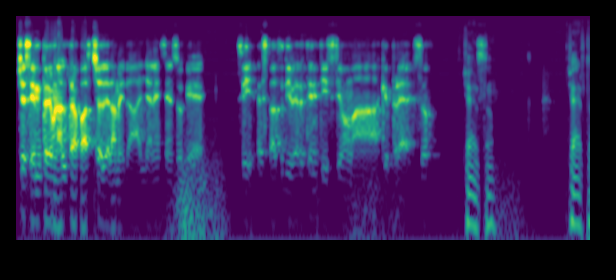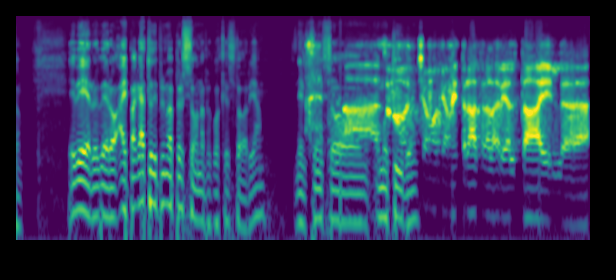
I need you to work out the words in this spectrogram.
c'è sempre un'altra faccia della medaglia, nel senso che sì, è stato divertentissimo, ma a che prezzo? Certo, certo. È vero, è vero. Hai pagato di prima persona per qualche storia? Nel senso Ma sono, emotivo? diciamo che a metà tra la realtà e il,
